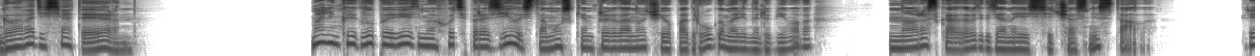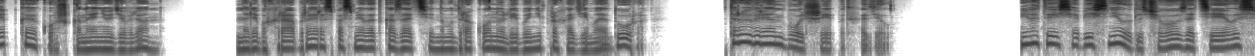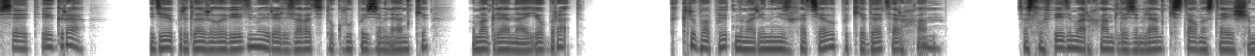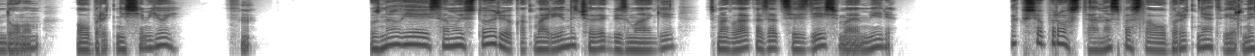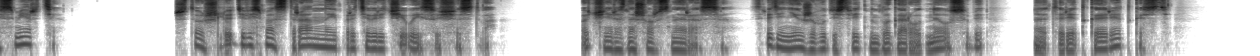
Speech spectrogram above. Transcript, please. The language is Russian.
Глава десятая, Эрн. Маленькая глупая ведьма хоть и поразилась тому, с кем провела ночь ее подруга Марина Любимова, но рассказывать, где она есть сейчас, не стала. Крепкая кошка, но я не удивлен. Она либо храбрая, раз посмела отказать сильному дракону, либо непроходимая дура. Второй вариант больше ей подходил. И вот Эйси объяснила, для чего затеялась вся эта игра. Идею предложила ведьма реализовать эту глупость землянки — Помогли она и ее брат. Как любопытно, Марина не захотела покидать Архан. Со слов ведьмы, Архан для землянки стал настоящим домом, а оборотни — семьей. Хм. Узнал я и саму историю, как Марина, человек без магии, смогла оказаться здесь, в моем мире. Как все просто, она спасла оборотня от верной смерти. Что ж, люди весьма странные и противоречивые существа. Очень разношерстная раса. Среди них живут действительно благородные особи, но это редкая редкость.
